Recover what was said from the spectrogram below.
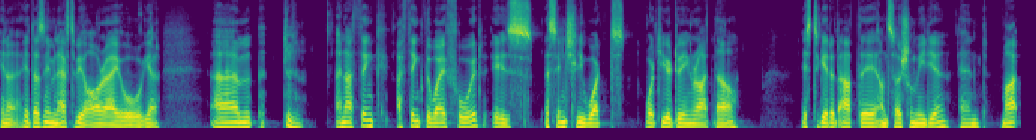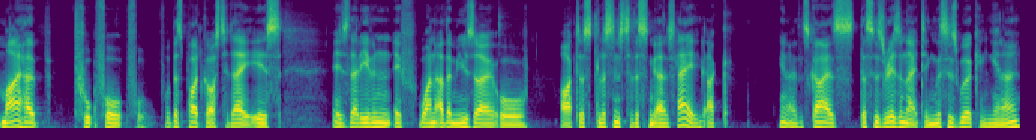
you know, it doesn't even have to be a RA or yeah. Um, and I think I think the way forward is essentially what what you're doing right now is to get it out there on social media. And my my hope for for for, for this podcast today is is that even if one other muso or artist listens to this and goes, "Hey, like, you know, this guy is this is resonating, this is working," you know,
